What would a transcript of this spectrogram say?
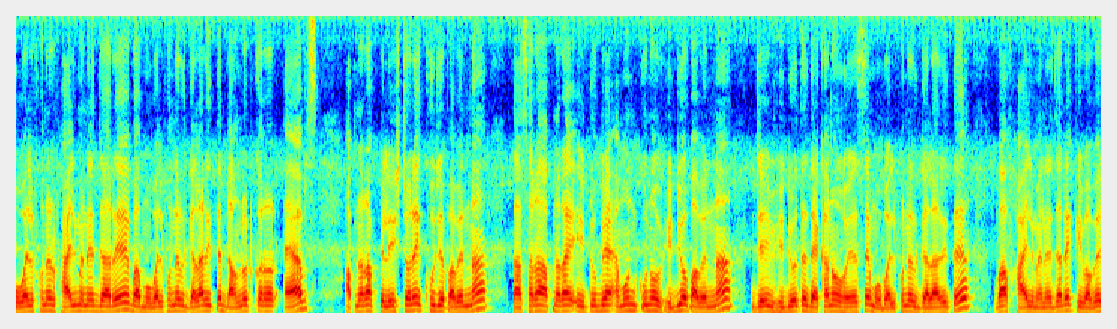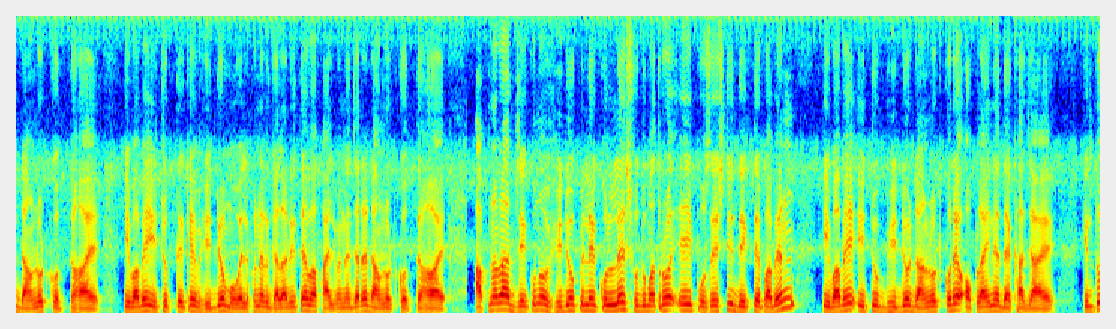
মোবাইল ফোনের ফাইল ম্যানেজারে বা মোবাইল ফোনের গ্যালারিতে ডাউনলোড করার অ্যাপস আপনারা প্লে স্টোরে খুঁজে পাবেন না। তাছাড়া আপনারা ইউটিউবে এমন কোনো ভিডিও পাবেন না, যেই ভিডিওতে দেখানো হয়েছে মোবাইল ফোনের গ্যালারিতে বা ফাইল ম্যানেজারে কীভাবে ডাউনলোড করতে হয়, কীভাবে ইউটিউব থেকে ভিডিও মোবাইল ফোনের গ্যালারিতে বা ফাইল ম্যানেজারে ডাউনলোড করতে হয়। আপনারা যে কোনো ভিডিও প্লে করলে শুধুমাত্র এই প্রসেসটি দেখতে পাবেন, কীভাবে ইউটিউব ভিডিও ডাউনলোড করে অফলাইনে দেখা যায়। কিন্তু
